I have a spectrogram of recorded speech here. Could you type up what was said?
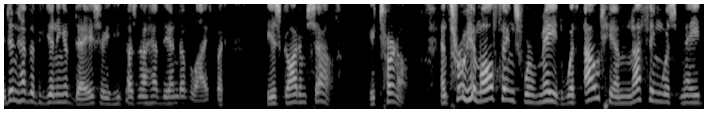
He didn't have the beginning of days, or he does not have the end of life, but he is God himself, eternal. And through him all things were made. Without him nothing was made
